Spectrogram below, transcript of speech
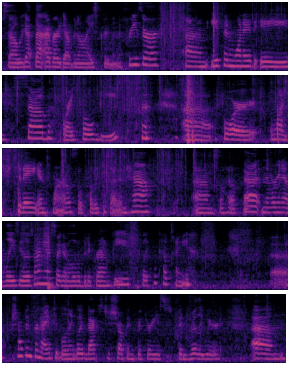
So we got that. I've already got vanilla ice cream in the freezer. Um, Ethan wanted a sub or a hoagie uh, for lunch today and tomorrow. So I'll probably cut that in half. Um, so I'll have that. And then we're going to have lazy lasagna. So I got a little bit of ground beef. Like, look how tiny. Uh, shopping for nine people and then going back to just shopping for three has been really weird. Um,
